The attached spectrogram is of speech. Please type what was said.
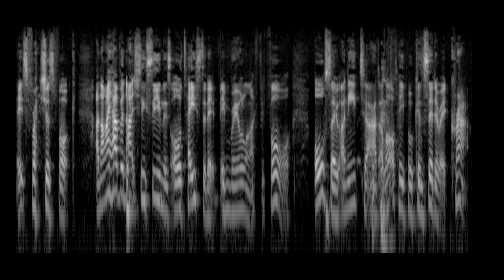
it's fresh as fuck. And I haven't actually seen this or tasted it in real life before. Also, I need to add a lot of people consider it crap.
